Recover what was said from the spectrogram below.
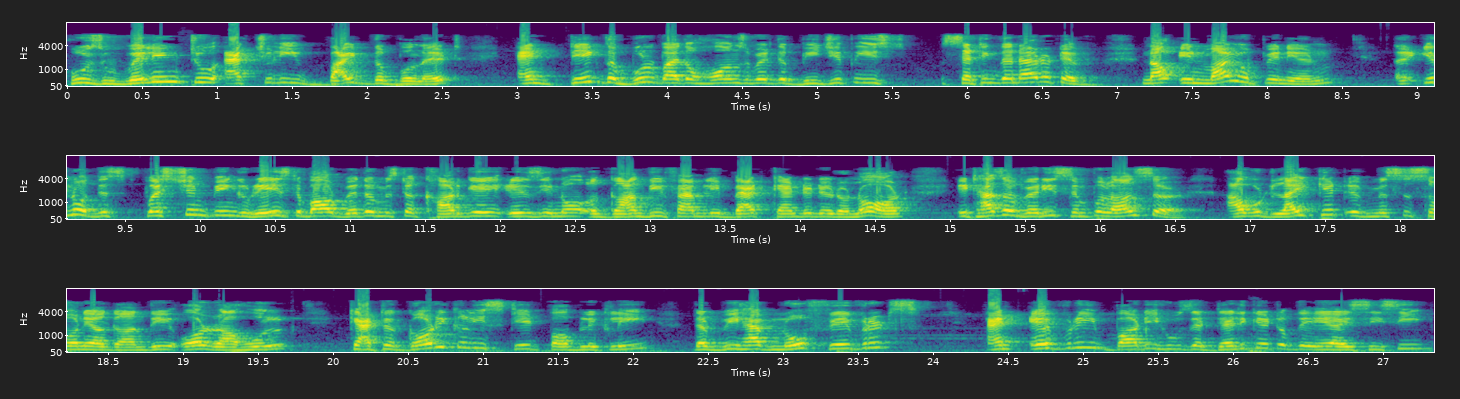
who's willing to actually bite the bullet and take the bull by the horns where the BJP is setting the narrative. Now, in my opinion, uh, you know, this question being raised about whether Mr. Kharge is, you know, a Gandhi family backed candidate or not, it has a very simple answer. I would like it if Mrs. Sonia Gandhi or Rahul categorically state publicly that we have no favorites and everybody who's a delegate of the AICC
